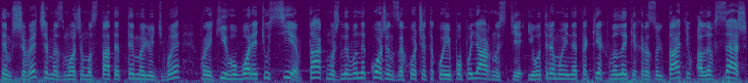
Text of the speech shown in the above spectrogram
тим швидше ми зможемо стати тими людьми, про які говорять усі. Так, можливо, не кожен захоче такої популярності і отримує не таких великих результатів, але все ж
